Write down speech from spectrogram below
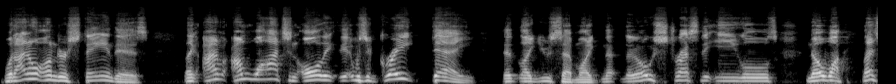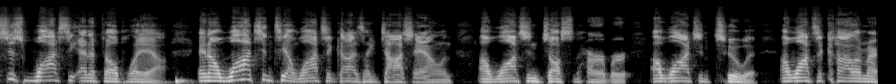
what I don't understand is like I'm I'm watching all the. It was a great day that, like you said, Mike, no, stress the Eagles. No? Let's just watch the NFL play out. And I'm watching. I'm watching guys like Josh Allen. I'm watching Justin Herbert. I'm watching Tua. I'm watching Kyler Murray.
